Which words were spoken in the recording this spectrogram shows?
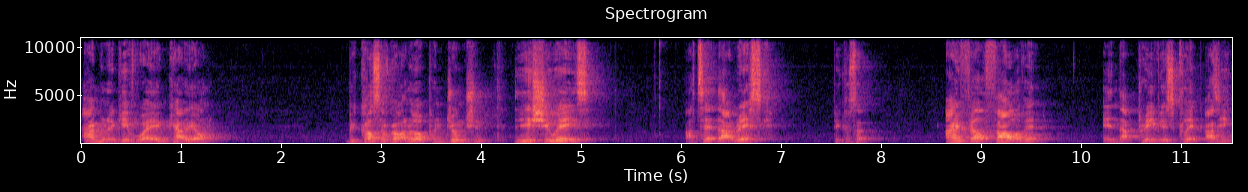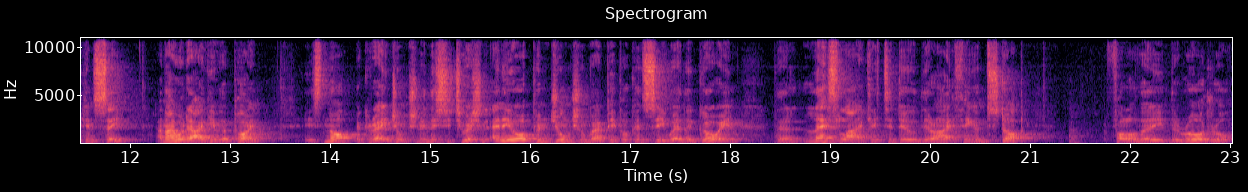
I'm going to give way and carry on. Because I've got an open junction. The issue is, I'll take that risk, because I fell foul of it in that previous clip, as you can see. And I would argue the point it's not a great junction in this situation. Any open junction where people can see where they're going, they're less likely to do the right thing and stop, follow the, the road rule.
